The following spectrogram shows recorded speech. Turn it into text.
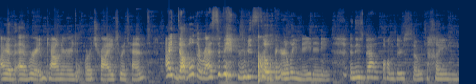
I have ever encountered or tried to attempt. I doubled the recipe and we still barely made any. And these bath bombs are so tiny.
